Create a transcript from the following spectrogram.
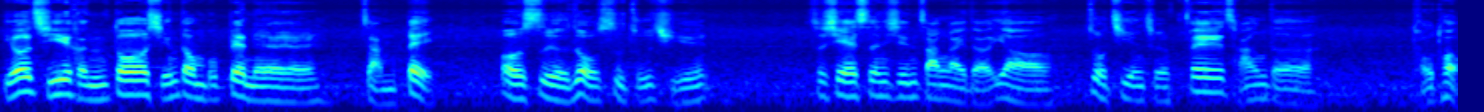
尤其很多行动不便的长辈，或是弱势族群，这些身心障碍的要坐计程车，非常的头痛，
